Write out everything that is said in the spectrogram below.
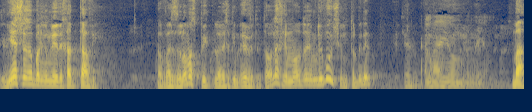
יש רבן גמליאל אחד תווי, אבל זה לא מספיק ללכת עם עבד, אתה הולך עם עוד עם ליווי של תלמידים. מה היום? מה?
